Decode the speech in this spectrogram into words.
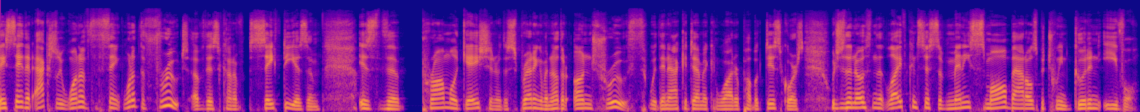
they say that actually one of the thing one of the fruit of this kind of safetyism is the promulgation or the spreading of another untruth within academic and wider public discourse, which is the notion that life consists of many small battles between good and evil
